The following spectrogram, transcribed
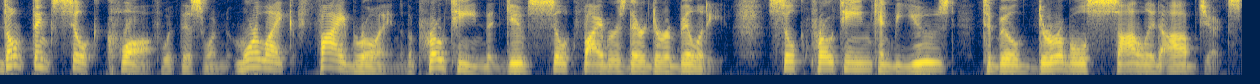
Don't think silk cloth with this one, more like fibroin, the protein that gives silk fibers their durability. Silk protein can be used to build durable, solid objects.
